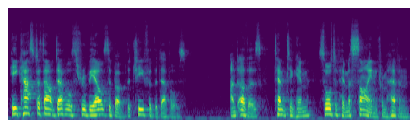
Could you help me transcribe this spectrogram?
He casteth out devils through Beelzebub, the chief of the devils. And others, tempting him, sought of him a sign from heaven.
